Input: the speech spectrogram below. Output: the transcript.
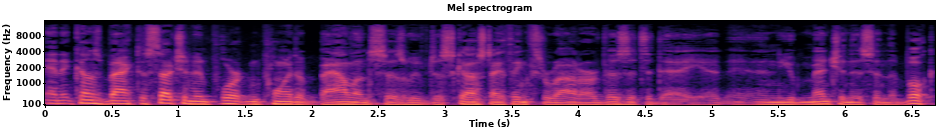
And it comes back to such an important point of balance as we've discussed I think throughout our visit today. And you mentioned this in the book.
